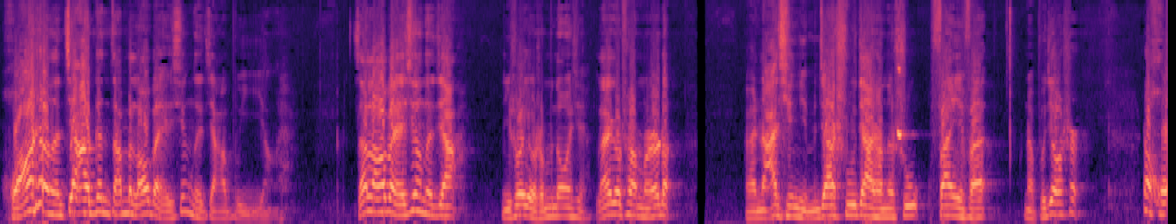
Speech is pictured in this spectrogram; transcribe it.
皇上的家跟咱们老百姓的家不一样呀。咱老百姓的家，你说有什么东西？来个串门的，哎，拿起你们家书架上的书翻一翻，那不叫事儿。那皇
